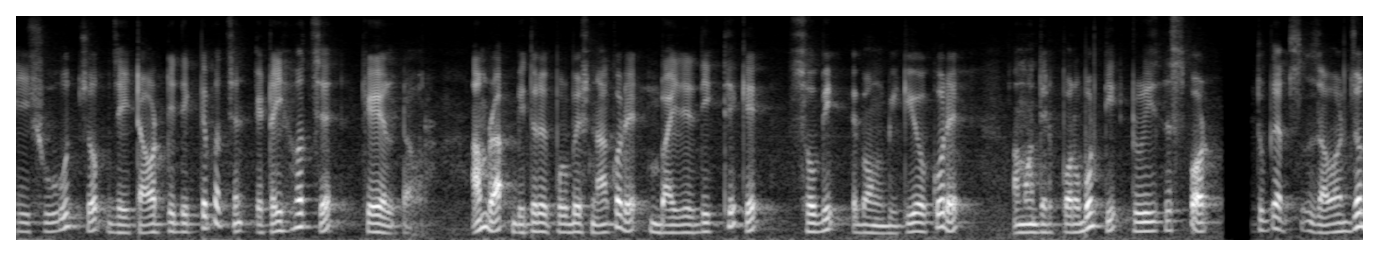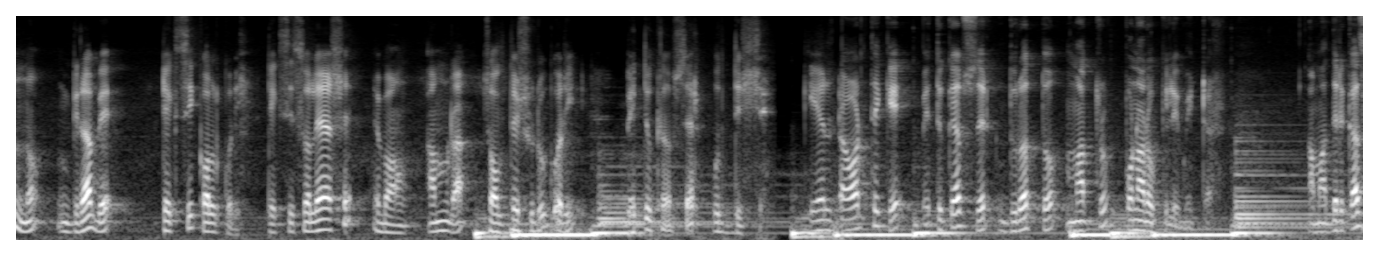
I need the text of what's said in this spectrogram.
এই সুউচ্চ যেই টাওয়ারটি দেখতে পাচ্ছেন, এটাই হচ্ছে কেএল টাওয়ার। আমরা ভিতরে প্রবেশ না করে বাইরের দিক থেকে ছবি এবং ভিডিও করে আমাদের পরবর্তী ট্যুরিস্ট স্পট টুক্যাপস যাওয়ার জন্য গ্রাবে ট্যাক্সি কল করি। ট্যাক্সি চলে আসে এবং আমরা চলতে শুরু করি বেতুক্যাপসের উদ্দেশ্যে। কেএল টাওয়ার থেকে বেতুক্যাপসের দূরত্ব মাত্র পনেরো কিলোমিটার। আমাদের কাছ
